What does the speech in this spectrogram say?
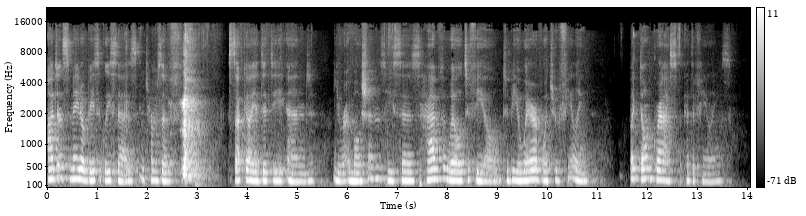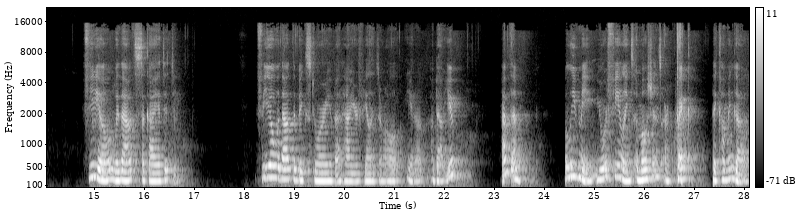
Ajahn Sumedho basically says, in terms of Sakkaya Ditthi and your emotions, he says, have the will to feel, to be aware of what you're feeling, but don't grasp at the feelings. Feel without Sakkaya Ditthi. Feel without the big story about how your feelings are all, you know, about you. Have them. Believe me, your feelings, emotions are quick. They come and go.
